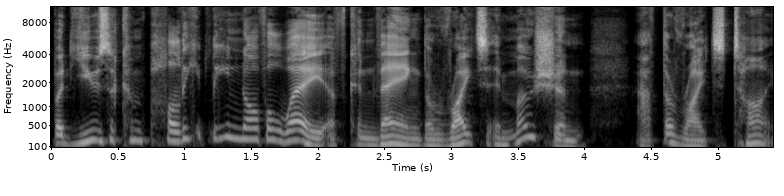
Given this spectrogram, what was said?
but use a completely novel way of conveying the right emotion at the right time.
